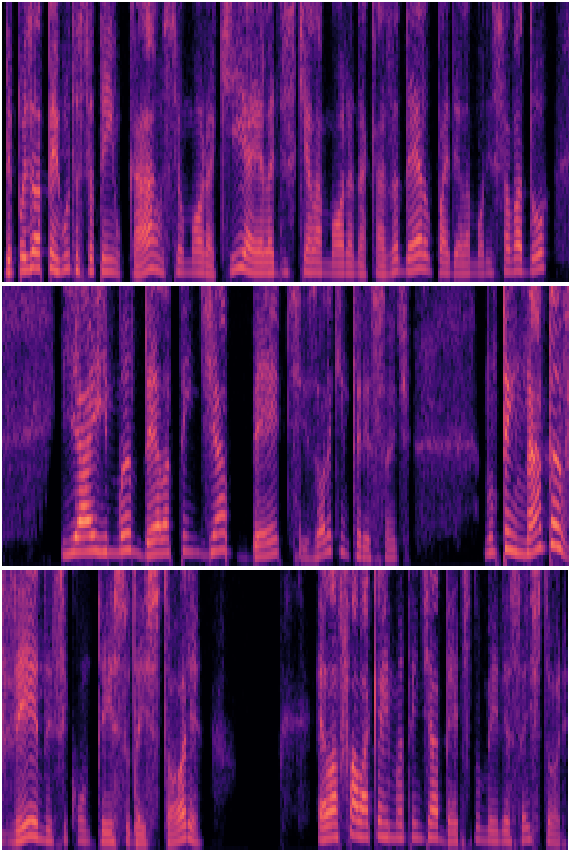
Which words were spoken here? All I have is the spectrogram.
Depois ela pergunta se eu tenho carro, se eu moro aqui. Aí ela diz que ela mora na casa dela, o pai dela mora em Salvador. E a irmã dela tem diabetes. Olha que interessante. Não tem nada a ver nesse contexto da história ela falar que a irmã tem diabetes no meio dessa história.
